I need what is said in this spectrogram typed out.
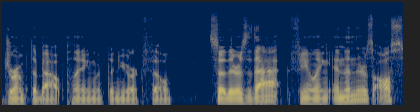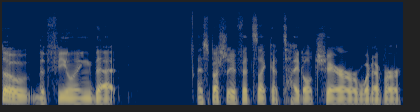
dreamt about playing with the New York Phil. So there's that feeling. And then there's also the feeling that, especially if it's like a title chair or whatever,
